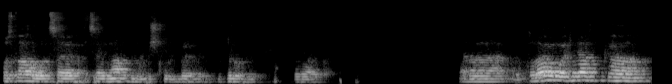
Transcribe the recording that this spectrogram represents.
поставило це, цей напрямок, щоб другий порядок. Левова частка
